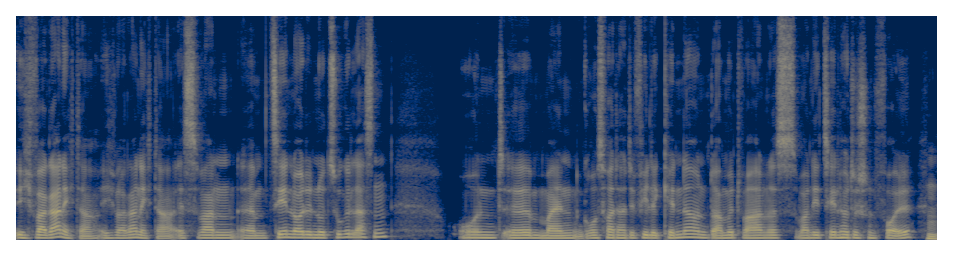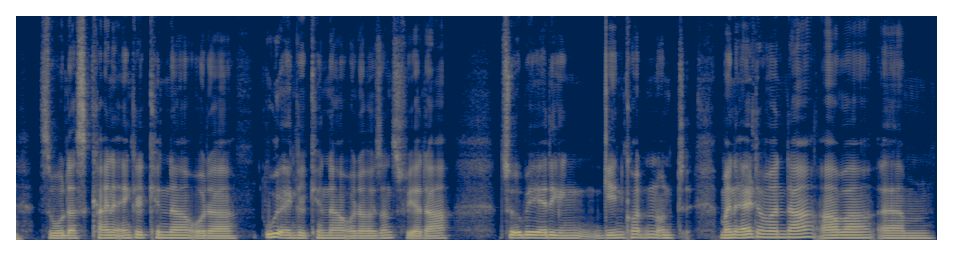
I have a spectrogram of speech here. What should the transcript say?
Ich war gar nicht da. Ich war gar nicht da. Es waren ähm, zehn Leute nur zugelassen und äh, mein Großvater hatte viele Kinder und damit waren das waren die zehn Leute schon voll, hm. so dass keine Enkelkinder oder Urenkelkinder oder sonst wer da zur Beerdigung gehen konnten und meine Eltern waren da, aber ähm,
